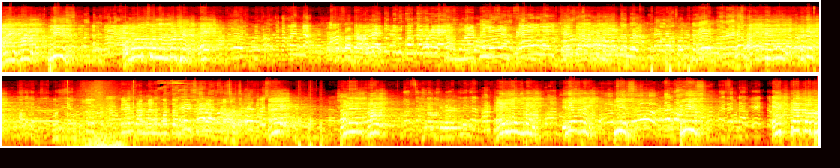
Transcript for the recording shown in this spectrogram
ভাই ভাই প্লিজ অনুরোধ করলাম বসেন। এই বলেন না। তো কোনো কথা বলে নাই। মাহফিল কেউ এই খেলতে ভাই ভাই ভাই এই যে, এই শোনেন ভাই। ইলিয়াস ভাই ইলিয়াস ভাই প্লিজ প্লিজ একটা কথা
